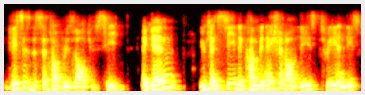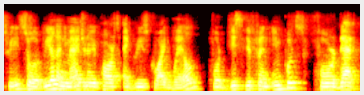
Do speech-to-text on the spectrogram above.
this is the set of results you see. Again, you can see the combination of these three and these three. So real and imaginary parts agrees quite well for these different inputs for that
